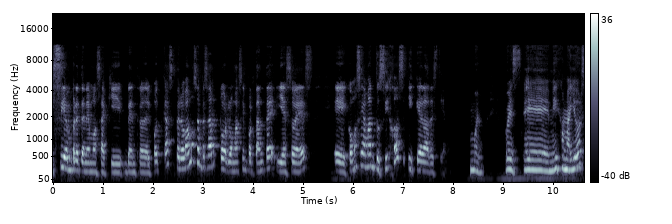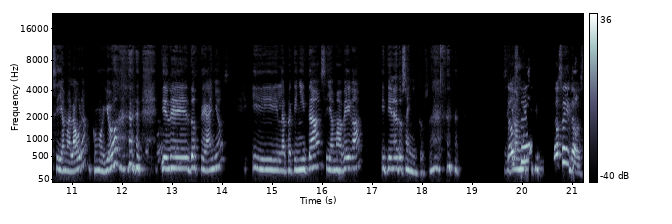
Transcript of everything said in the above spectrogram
siempre tenemos aquí dentro del podcast. Pero vamos a empezar por lo más importante y eso es eh, cómo se llaman tus hijos y qué edades tienen. Bueno, pues eh, mi hija mayor se llama Laura, como yo, tiene 12 años y la pequeñita se llama Vega y tiene dos añitos. 12, 12 y 2.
